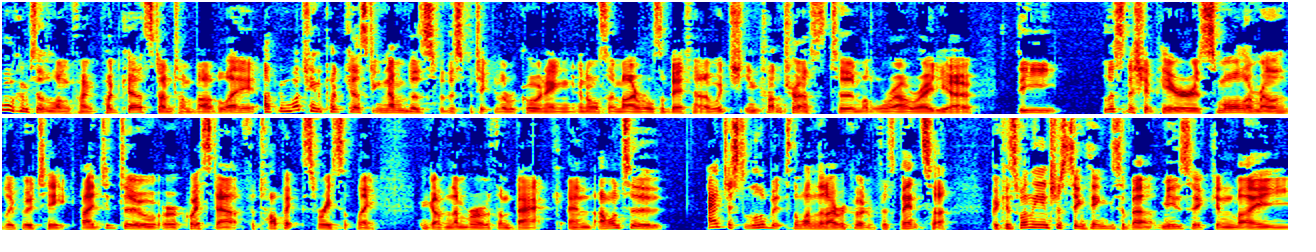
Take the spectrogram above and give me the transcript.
Welcome to the Long Funk Podcast. I'm Tom Barbalet. I've been watching the podcasting numbers for this particular recording and also My Rules Are Better, which in contrast to Model Rail Radio, the listenership here is small and relatively boutique. I did do a request out for topics recently and got a number of them back, and I want to add just a little bit to the one that I recorded for Spencer. Because one of the interesting things about music and my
